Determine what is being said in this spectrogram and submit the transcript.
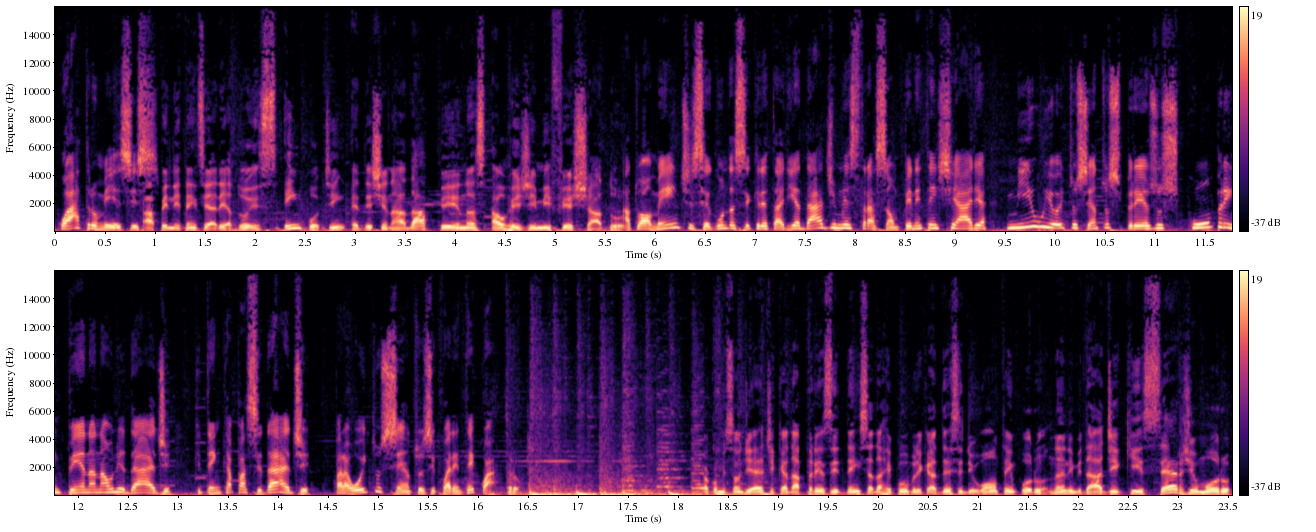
quatro meses. A penitenciária 2 em Potim é destinada apenas ao regime fechado. Atualmente, segundo a Secretaria da Administração Penitenciária, 1.800 presos cumprem pena na unidade, que tem capacidade para 844. A Comissão de Ética da Presidência da República decidiu ontem, por unanimidade, que Sérgio Moro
